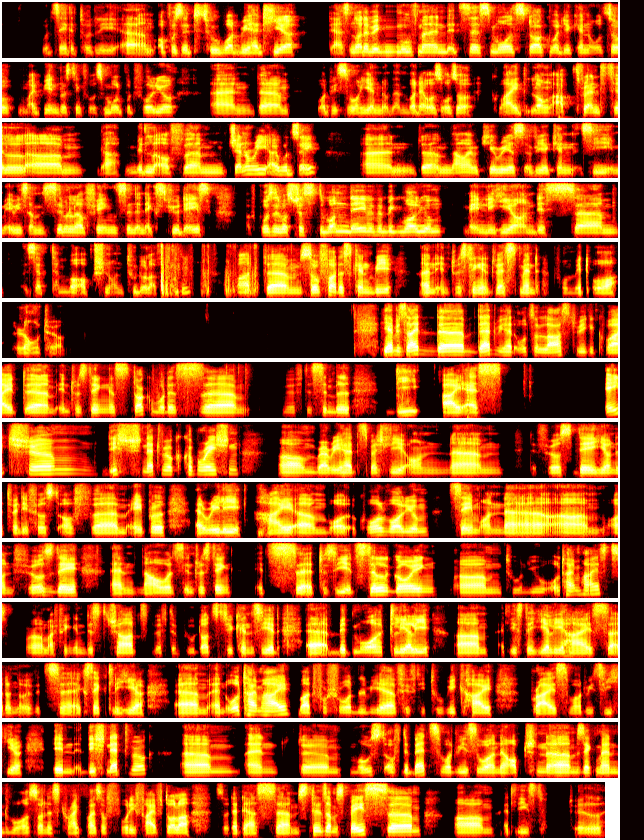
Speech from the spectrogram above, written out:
would say the totally um, opposite to what we had here. There's not a big movement. It's a small stock, what you can also might be interesting for a small portfolio. And um, what we saw here in November, there was also quite long uptrend till um, yeah, middle of um, January, I would say. And um, now I'm curious if you can see maybe some similar things in the next few days. Of course, it was just one day with a big volume, mainly here on this um, September option on $2.50. But um, so far, this can be an interesting investment for mid or long term. Yeah, beside uh, that, we had also last week a quite um, interesting stock. What is um, with the symbol DISH, um, Dish Network Corporation, um, where we had especially on um, the first day here on the 21st of um, April, a really high um, call volume. Same on uh, um, on Thursday, and now what's interesting, it's uh, to see it's still going to new all-time highs. I think in this chart with the blue dots, you can see it a bit more clearly, um, at least the yearly highs. I don't know if it's uh, exactly here um, an all-time high, but for sure it will be a 52-week high price, what we see here in Dish Network. Um, and um, most of the bets what we saw in the option um, segment was on a strike price of $45 so that there's um, still some space um, um, at least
